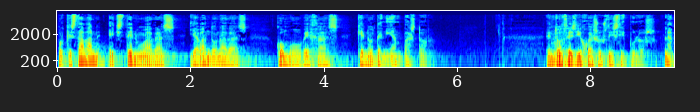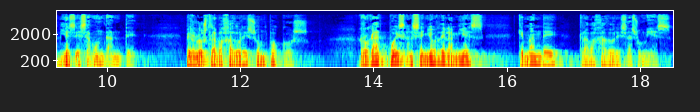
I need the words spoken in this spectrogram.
porque estaban extenuadas y abandonadas como ovejas que no tenían pastor. Entonces dijo a sus discípulos, la mies es abundante, pero los trabajadores son pocos. Rogad pues al Señor de la mies que mande trabajadores a su mies.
